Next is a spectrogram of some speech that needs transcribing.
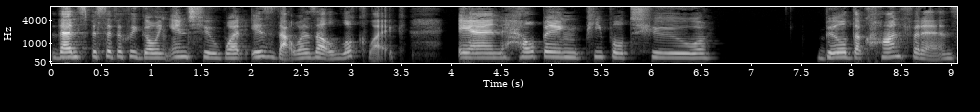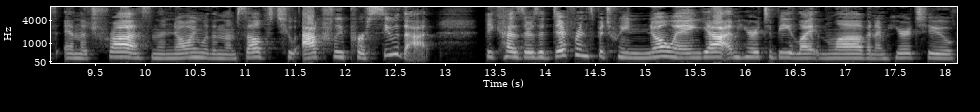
then specifically going into what is that? What does that look like? And helping people to build the confidence and the trust and the knowing within themselves to actually pursue that because there's a difference between knowing yeah i'm here to be light and love and i'm here to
